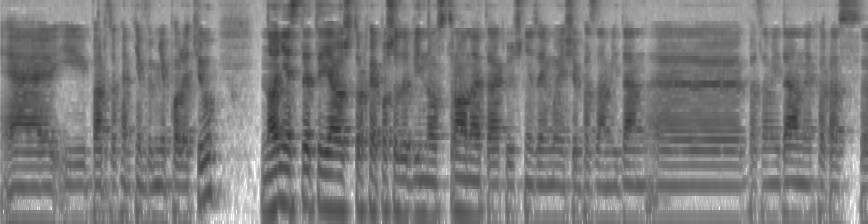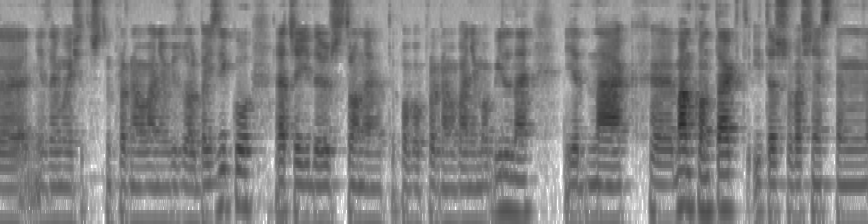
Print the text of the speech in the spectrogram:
e, i bardzo chętnie by mnie polecił. No niestety ja już trochę poszedłem w inną stronę, tak, już nie zajmuję się bazami, dan e, bazami danych oraz e, nie zajmuję się też tym programowaniem Visual Basicu, raczej idę już w stronę typowo programowanie mobilne, jednak e, mam kontakt i też właśnie z tym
